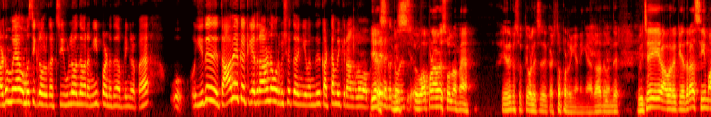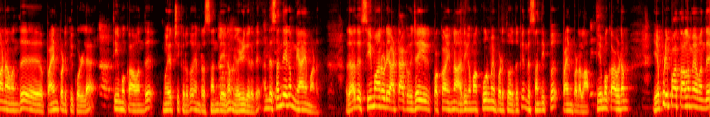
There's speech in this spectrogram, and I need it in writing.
கடுமையாக விமர்சிக்கிற ஒரு கட்சி உள்ளே வந்து அவரை மீட் பண்ணுது அப்படிங்கிறப்ப இது தாவேக்கு எதிரான ஒரு விஷயத்தை இங்க வந்து கட்டமைக்கிறாங்களோ அப்படின்னு எனக்கு ஓப்பனாகவே சொல்லுவோமே எதுக்கு சுற்றி வளைச்சு கஷ்டப்படுறீங்க நீங்கள் அதாவது வந்து விஜய் அவருக்கு எதிராக சீமானை வந்து பயன்படுத்தி கொள்ள திமுக வந்து முயற்சிக்கிறதோ என்ற சந்தேகம் எழுகிறது. அந்த சந்தேகம் நியாயமானது. அதாவது சீமானுடைய அட்டாக் விஜய் பக்கம் இன்னும் அதிகமாக கூர்மைப்படுத்துவதற்கு இந்த சந்திப்பு பயன்படலாம். திமுகவிடம் எப்படி பார்த்தாலுமே வந்து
